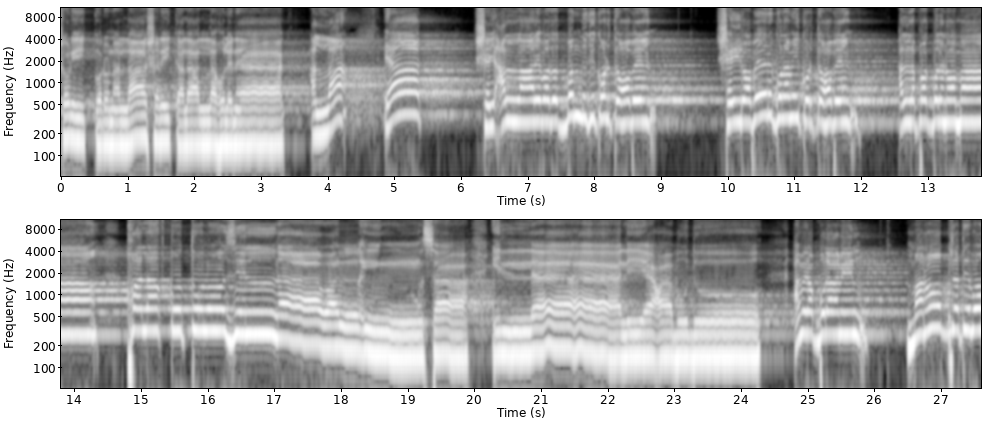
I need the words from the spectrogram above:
শরিক করো না, লা শরিক আলা, আল্লাহ হলেন এক। আল্লাহ এক। সেই আল্লাহর এবাদত বন্দিগি করতে হবে, সেই রবের গোলামি করতে হবে। আল্লাহ পাক বলেন ওমা খলাকুতুল ওয়াল আমি রব্বুল আলামিন মানব জাতি এবং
